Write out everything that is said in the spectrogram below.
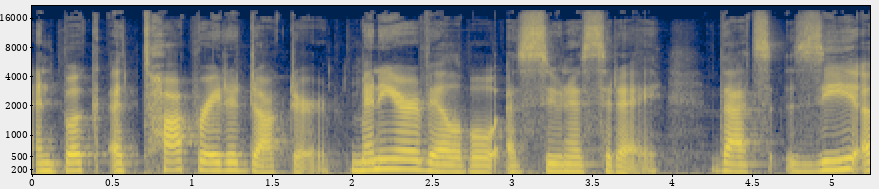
and book a top rated doctor. Many are available as soon as today. That's zocdoc.com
